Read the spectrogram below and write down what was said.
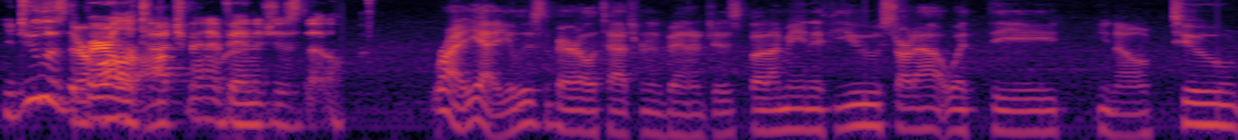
You do lose the barrel attachment op- advantages, though. Right, yeah, you lose the barrel attachment advantages, but I mean, if you start out with the, you know, two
